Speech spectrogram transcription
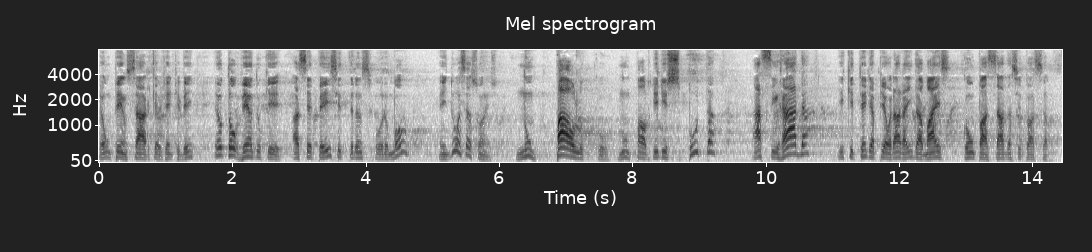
É um pensar que a gente vem. Eu estou vendo que a CPI se transformou em duas sessões. Num palco, num palco de disputa acirrada e que tende a piorar ainda mais com o passar da situação.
